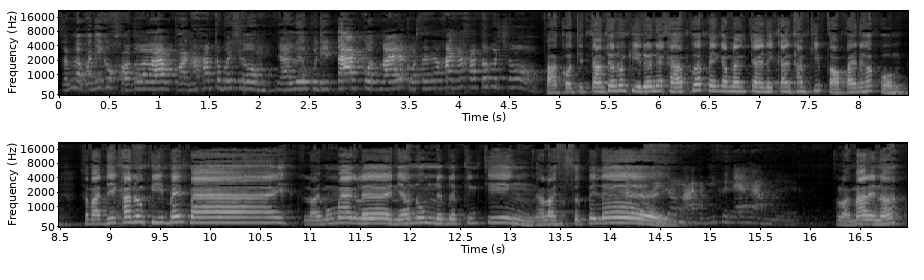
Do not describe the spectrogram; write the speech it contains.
สำหรับวันนี้ก็ขอตัวลาไปก่อนนะครับท่านผู้ชม อย่าลืมกดติดตาม กดไลค์และกดซับสไครต์นะครับท่านผู้ชม ฝากกดติดตามช่องน้องพีด้วยนะครับ เพื่อเป็นกำลังใจในการทำคลิปต่อไปนะครับผม สวัสดีครับน้องพีบ๊ายบายอร่อยมากๆเลยเหนียวนุ่มหนึบๆจริงๆอร่อยสุดๆไปเลยเครื่องหมายแบบนี้คือแนะนำเลย อร่อยมากเลยเนาะใช่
